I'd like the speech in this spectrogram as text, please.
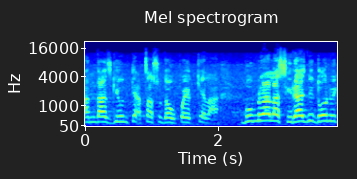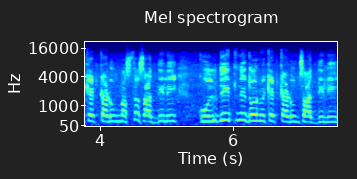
अंदाज घेऊन त्याचासुद्धा उपयोग केला. बुमराला सिराजनी दोन विकेट काढून मस्त साथ दिली. कुलदीपनी दोन विकेट काढून साथ दिली.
